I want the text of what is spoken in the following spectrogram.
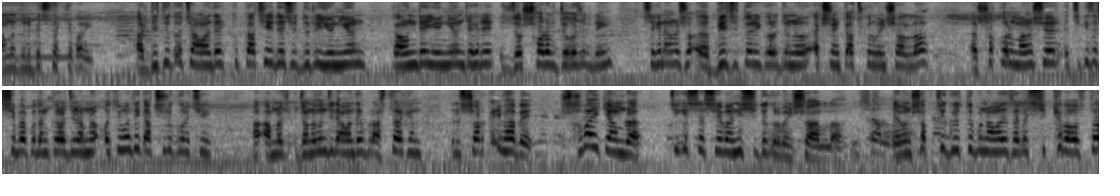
আমরা যেন বেঁচে থাকতে পারি। আর দ্বিতীয়ত হচ্ছে আমাদের খুব কাছেই রয়েছে দুটো ইউনিয়ন কাউন্দিয়া ইউনিয়ন, যেখানে সড়ক যোগাযোগ নেই। সেখানে আমরা ব্রিজ তৈরি করার জন্য একসঙ্গে কাজ করব ইনশাআল্লাহ। সকল মানুষের চিকিৎসা সেবা প্রদান করার জন্য আমরা ইতিমধ্যে কাজ শুরু করেছি। আমরা জনগণ যদি আমাদের উপর আস্থা রাখেন, তাহলে সরকারিভাবে সবাইকে আমরা চিকিৎসা সেবা নিশ্চিত করব ইনশাআল্লাহ। এবং সবচেয়ে গুরুত্বপূর্ণ আমাদের থাকবে শিক্ষা ব্যবস্থা।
